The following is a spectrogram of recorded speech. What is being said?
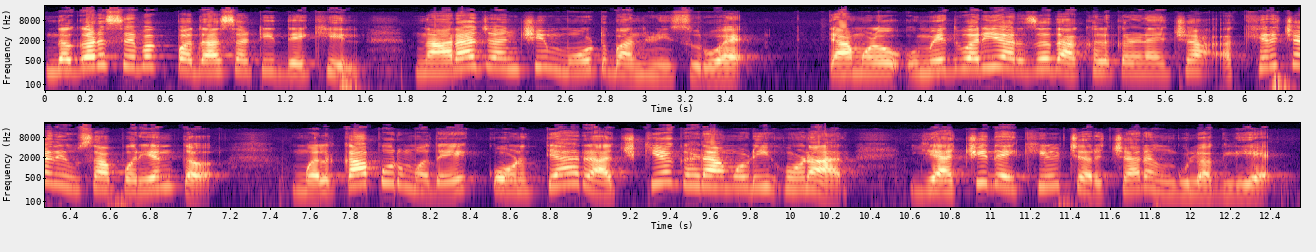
नगरसेवक पदासाठी देखील नाराजांची मोठ बांधणी सुरू आहे. त्यामुळं उमेदवारी अर्ज दाखल करण्याच्या अखेरच्या दिवसापर्यंत मलकापूरमध्ये कोणत्या राजकीय घडामोडी होणार याची देखील चर्चा रंगू लागली आहे.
